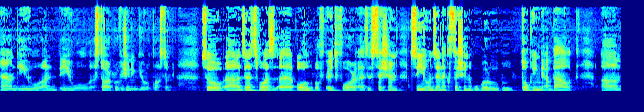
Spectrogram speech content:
and you and you will start provisioning your cluster. So uh, that was uh, all of it for uh, this session. See you on the next session where we will be talking about um,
